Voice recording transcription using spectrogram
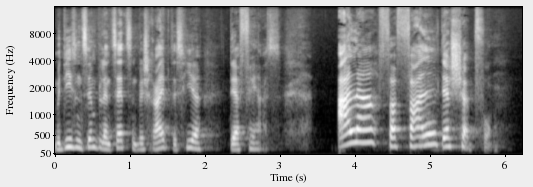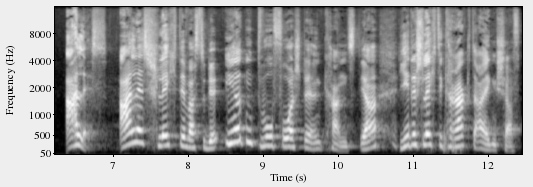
Mit diesen simplen Sätzen beschreibt es hier der Vers. Aller Verfall der Schöpfung, alles, alles Schlechte, was du dir irgendwo vorstellen kannst, ja, jede schlechte Charaktereigenschaft,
